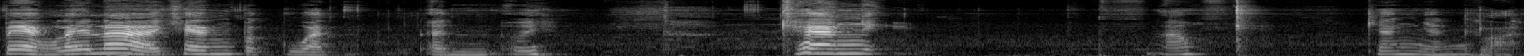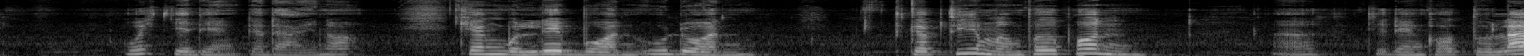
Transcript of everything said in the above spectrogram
แป้งไล่ล่าแข่งประกวดอันเอ้ยแข่งเอาแข่งหยังล่ะโอ้ยเจแดงก็ได้เนาะแข่งบนเลบอลอุดรกับที่เหมือำเภอพ่นอะ เจแดงขอตัวลา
